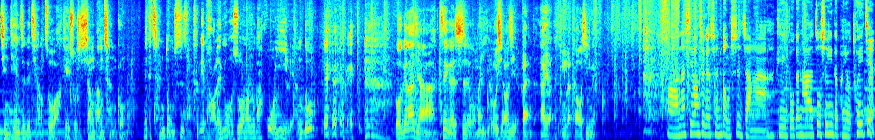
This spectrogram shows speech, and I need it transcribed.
今天这个讲座啊，可以说是相当成功。那个陈董事长特别跑来跟我说，他说他获益良多。我跟他讲啊，这个是我们尤小姐办的。哎呀，他听了高兴啊。啊，那希望这个陈董事长啊，可以多跟他做生意的朋友推荐，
